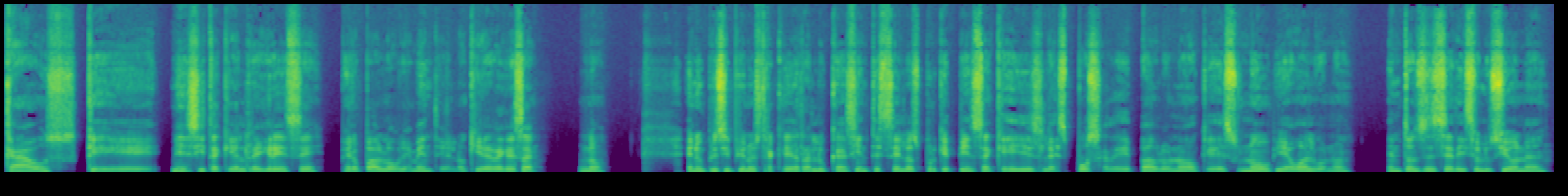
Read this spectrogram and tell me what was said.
caos, que necesita que él regrese, pero Pablo obviamente él no quiere regresar, ¿no? En un principio nuestra querida Raluca siente celos porque piensa que ella es la esposa de Pablo, ¿no? Que es su novia o algo, ¿no? Entonces se disoluciona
